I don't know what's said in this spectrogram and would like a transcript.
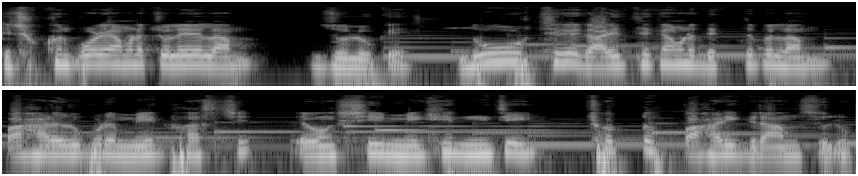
কিছুক্ষণ পরে আমরা চলে এলাম জুলুকে। দূর থেকে গাড়ি থেকে আমরা দেখতে পেলাম পাহাড়ের উপরে মেঘ ভাসছে এবং সেই মেঘের নিচেই ছোট্ট পাহাড়ি গ্রাম জুলুক।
